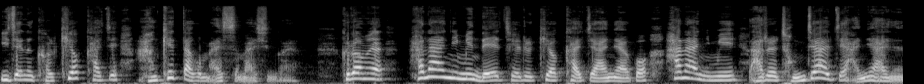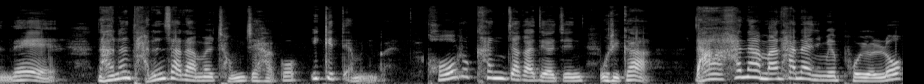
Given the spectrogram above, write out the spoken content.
이제는 그걸 기억하지 않겠다고 말씀하신 거예요. 그러면 하나님이 내 죄를 기억하지 아니하고 하나님이 나를 정죄하지 아니하는데 나는 다른 사람을 정죄하고 있기 때문인 거예요. 거룩한 자가 되어진 우리가 나 하나만 하나님의 보혈로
